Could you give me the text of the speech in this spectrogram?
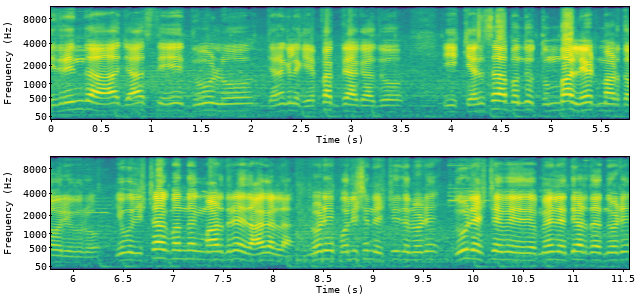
ಇದರಿಂದ ಜಾಸ್ತಿ ಧೂಳು, ಜನಗಳಿಗೆ ಎಫೆಕ್ಟ್ ಆಗೋದು, ಈ ಕೆಲಸ ಬಂದು ತುಂಬ ಲೇಟ್ ಮಾಡ್ತಾವ್ರಿ ಇವರು. ಇವ್ರು ಇಷ್ಟಾಗಿ ಬಂದಂಗೆ ಮಾಡಿದ್ರೆ ಆಗಲ್ಲ. ನೋಡಿ, ಪೊಲ್ಯೂಷನ್ ಎಷ್ಟಿದೆ ನೋಡಿ, ಧೂಳು ಎಷ್ಟೇ ಮೇಲೆ ಎದ್ದಾಡ್ತಾ ನೋಡಿ,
